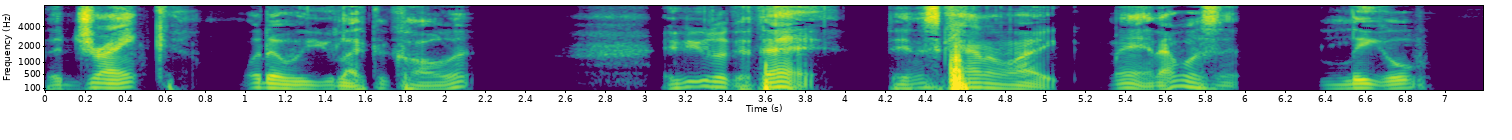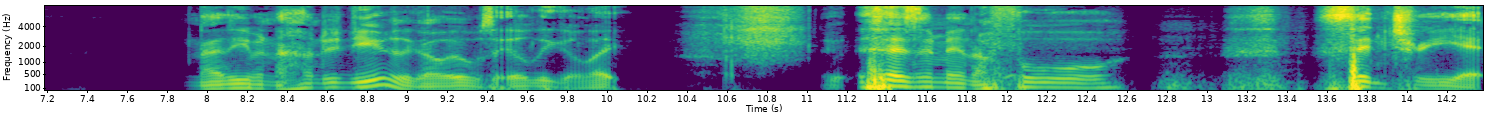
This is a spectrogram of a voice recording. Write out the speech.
the drink, whatever you like to call it, if you look at that, then it's kind of like, man, that wasn't legal. Not even a hundred years ago, it was illegal. Like it hasn't been a full century yet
